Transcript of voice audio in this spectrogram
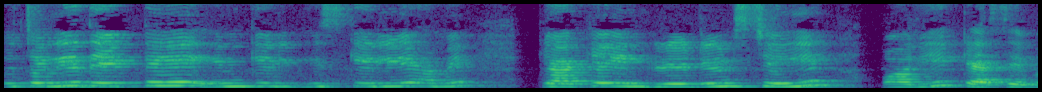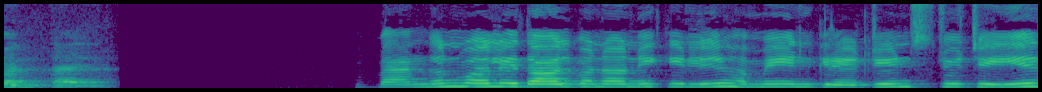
तो चलिए देखते हैं इनके, इसके लिए हमें क्या क्या इंग्रेडिएंट्स चाहिए और ये कैसे बनता है। बैंगन वाले दाल बनाने के लिए हमें इंग्रेडिएंट्स जो चाहिए,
